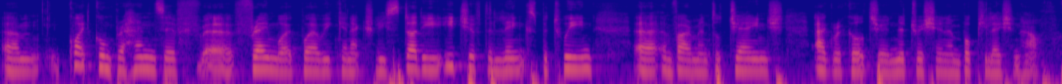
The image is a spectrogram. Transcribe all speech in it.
um, quite comprehensive framework where we can actually study each of the links between uh, environmental change, agriculture, nutrition, and population health.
